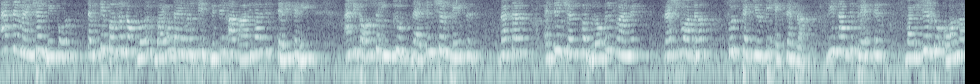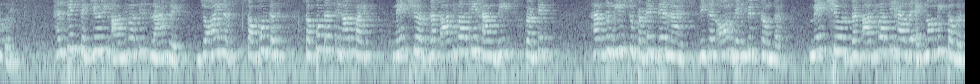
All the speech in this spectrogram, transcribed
As I mentioned before, 70% of world's biodiversity is within our Adivasi's territory and it also includes the essential places that are essential for global climate, fresh water, food security, etc. These are the places vital to all of us. Help in securing Adivasi's land rights. Join us, support us, support us in our fight. Make sure that Adivasi have the protect have the means to protect their lands. We can all benefit from that. Make sure that Adivasi have the economic power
